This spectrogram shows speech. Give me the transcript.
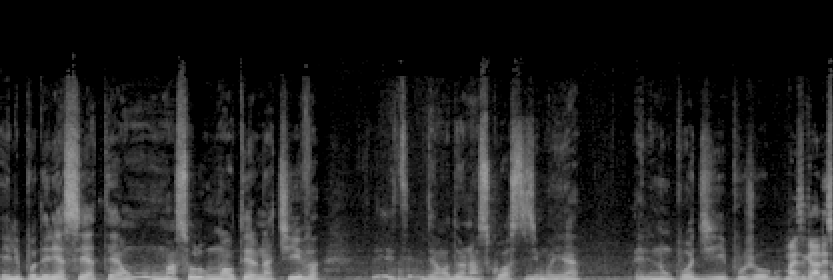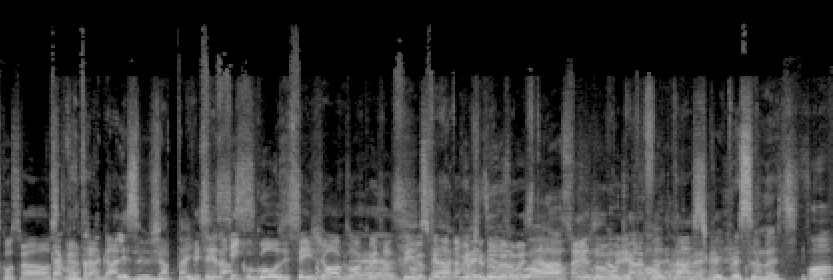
ele poderia ser até um- uma, uma alternativa. Deu uma dor nas costas de manhã, ele não pôde ir para o jogo. Mas Gales contra a Tá Áustria. contra a Gales, já tá Esses inteira. cinco gols e seis jogos, uma É, coisa assim, não sei exatamente o número, mas tá, igual. tá É um resolvido. cara fantástico, é impressionante. Ó,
